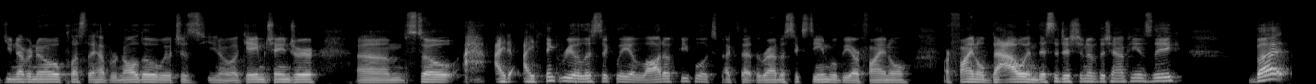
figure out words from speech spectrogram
you never know. Plus, they have Ronaldo, which is you know a game changer. Um, so I I think realistically, a lot of people expect that the round of 16 will be our final our final bow in this edition of the Champions League. But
